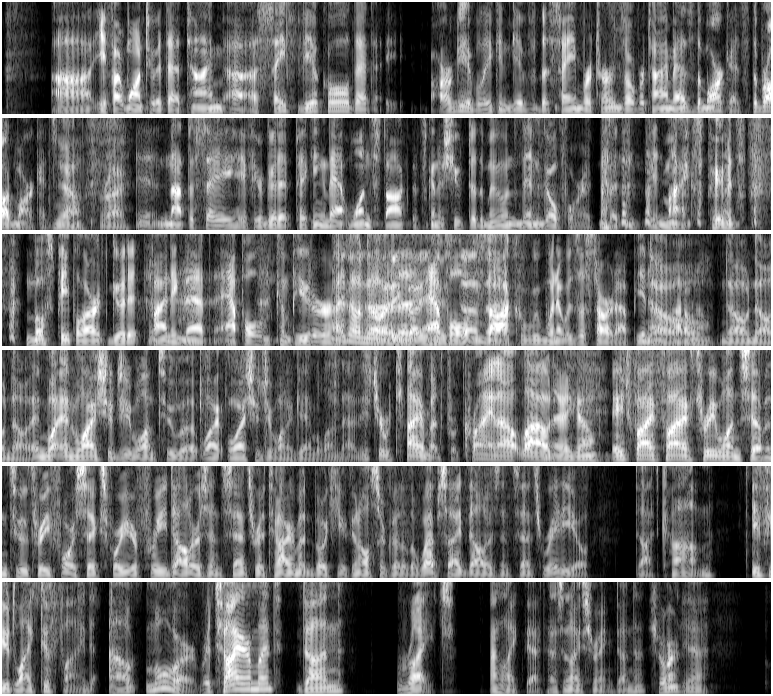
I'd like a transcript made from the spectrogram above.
Uh, if I want to at that time, uh, a safe vehicle that arguably can give the same returns over time as the markets, the broad markets. Yeah, right. Eh, not to say if you're good at picking that one stock that's going to shoot to the moon, then go for it. But in my experience, most people aren't good at finding that Apple computer. I don't know anybody Apple stock that. when it was a startup. You know, no, I don't know. No, no, no. And wh- and why should you want to? Uh, why why should you want to gamble on that? It's your retirement for crying out loud. There you go. 855-317-2346 for your free dollars and cents retirement book. You can also go to the website, dollarsandcentsradio.com, if you'd like to find out more. Retirement done right. I like that. That's a nice ring, doesn't it? Sure. Yeah.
